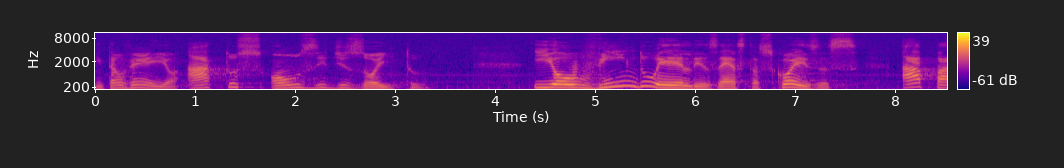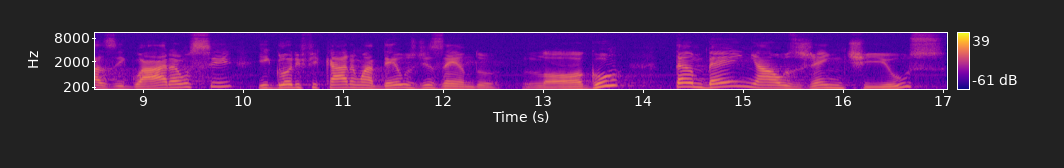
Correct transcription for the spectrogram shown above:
então vem aí, ó, Atos 11, 18. E ouvindo eles estas coisas, apaziguaram-se e glorificaram a Deus, dizendo: Logo, também aos gentios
